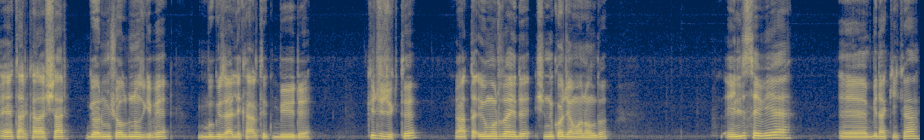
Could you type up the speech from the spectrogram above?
Evet arkadaşlar, görmüş olduğunuz gibi bu güzellik artık büyüdü. Küçücüktü. Hatta yumurtaydı, şimdi kocaman oldu. 50 seviye, e, bir dakika,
